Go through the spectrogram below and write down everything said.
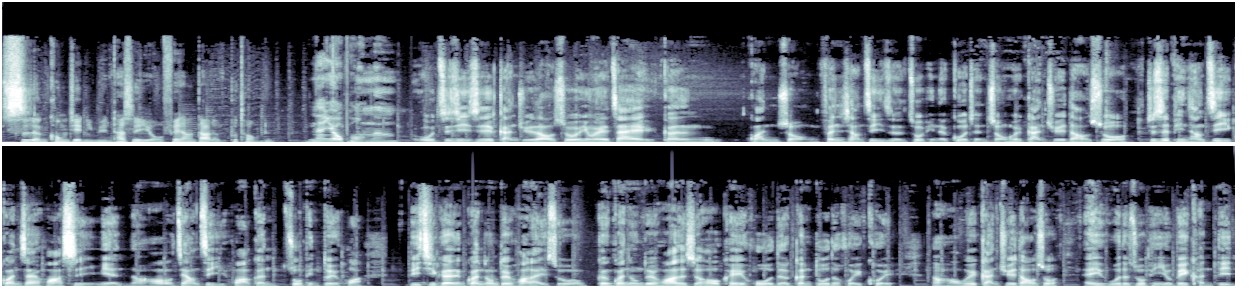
私人空间里面，它是有非常大的不同的。那宥鹏呢？我自己是感觉到说，因为在跟观众分享自己这个作品的过程中，会感觉到说，就是平常自己关在画室里面，然后这样自己画跟作品对话，比起跟观众对话来说，跟观众对话的时候可以获得更多的回馈，然后会感觉到说，诶，我的作品有被肯定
